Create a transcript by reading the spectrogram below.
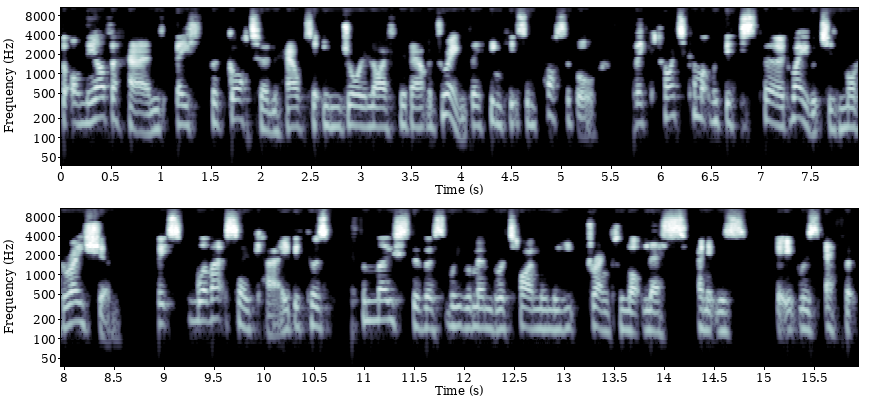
but on the other hand, they've forgotten how to enjoy life without a drink. They think it's impossible. They try to come up with this third way, which is moderation. It's, well, that's okay because for most of us, we remember a time when we drank a lot less and it was, it was effort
